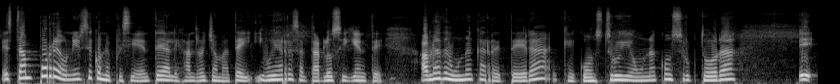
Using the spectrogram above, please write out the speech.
Están por reunirse con el presidente Alejandro Yamatei y voy a resaltar lo siguiente. Habla de una carretera que construye una constructora eh,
